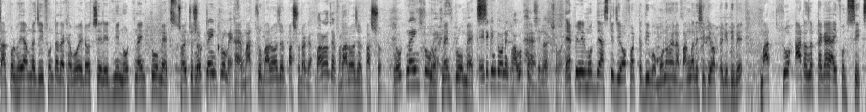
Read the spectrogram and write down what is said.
তারপর ভাই আমরা যেই ফোনটা দেখাবো এটা হচ্ছে Redmi note nine pro max ছয়শো Note 9 Pro Max, হ্যাঁ মাত্র বারো হাজার পাঁচশো টাকা। বারো হাজার বারো হাজার পাঁচশো। Note nine pro note nine pro max এটা কিন্তু অনেক ভালো ফোন হ্যাঁ। ছিল এক সময় অ্যাপেলের মধ্যে আজকে যে অফারটা দিব মনে হয় না বাংলাদেশে কেউ আপনাকে দিবে মাত্র আট হাজার টাকায় আইফোন সিক্স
